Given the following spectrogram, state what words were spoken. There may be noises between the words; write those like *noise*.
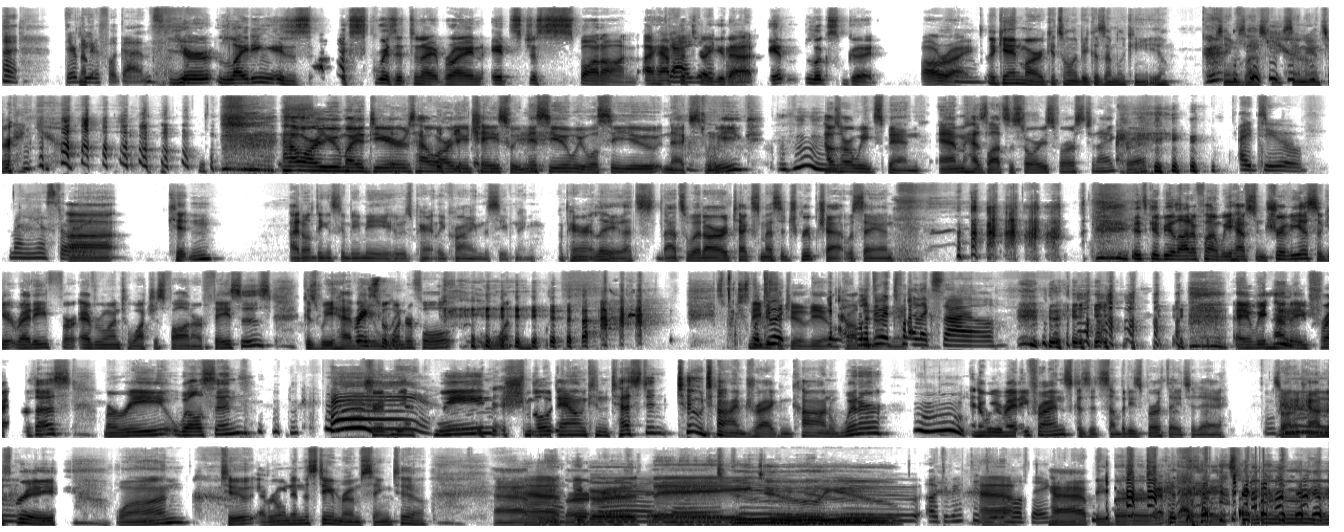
They're No. beautiful guns. Your lighting is *laughs* exquisite tonight, Brian. It's just spot on. I have Yeah, to tell look you that. It looks good. All right. Mhm. Again, Mark, it's only because I'm looking at you. Same as last week, same answer. *laughs* Thank you. How are you, my dears? How are you, Chase? We miss you. We will see you next week. Mhm. How's our week's been? M has lots of stories for us tonight, correct? *laughs* I do. Many a story. Uh, kitten, I don't think it's gonna be me who is apparently crying this evening. Apparently, that's that's what our text message group chat was saying. *laughs* it's gonna be a lot of fun. We have some trivia, so get ready for everyone to watch us fall on our faces because we have a wonderful. *laughs* One, As maybe do the it- two of you. yeah, we'll do it me. Twilight style. *laughs* and we have a friend with us, Marie Wilson, *laughs* trivia queen, Schmoedown contestant, two-time Dragon Con winner. And are we ready, friends? Because it's somebody's birthday today. So on the count of three, one, two, everyone in the steam room sing too. Happy, Happy birthday, birthday to you. Oh, do we have to do the whole thing? Happy *laughs* birthday to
